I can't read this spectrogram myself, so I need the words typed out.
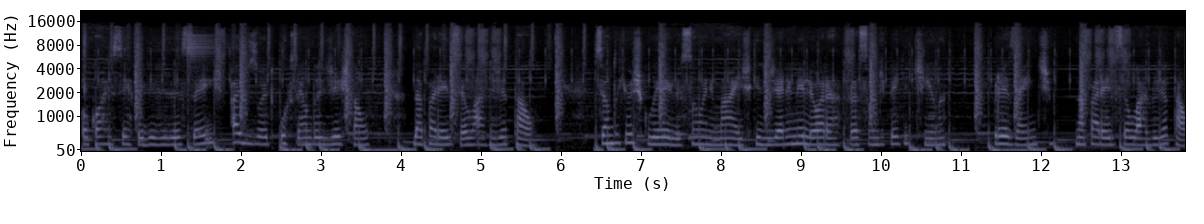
ocorre cerca de 16 a 18% da digestão da parede celular vegetal, sendo que os coelhos são animais que digerem melhor a fração de pectina presente na parede celular vegetal.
